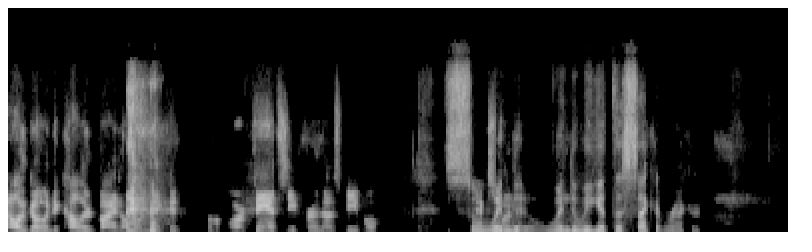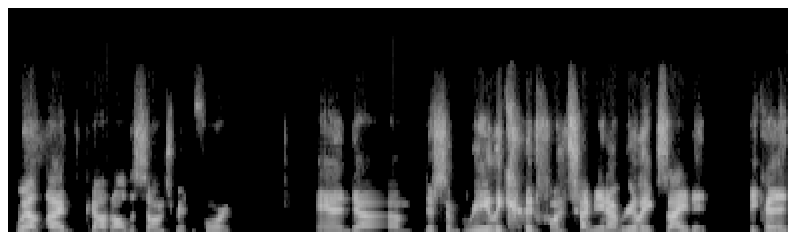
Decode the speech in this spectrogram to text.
I'll go into colored vinyl and make it a little more fancy for those people. So Next when one. do when do we get the second record? Well, I've got all the songs written for it, and um, there's some really good ones. I mean, I'm really excited because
